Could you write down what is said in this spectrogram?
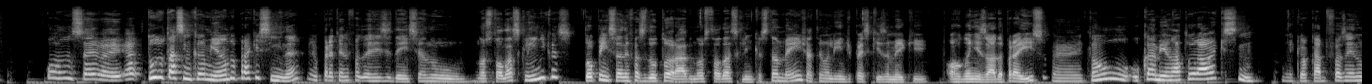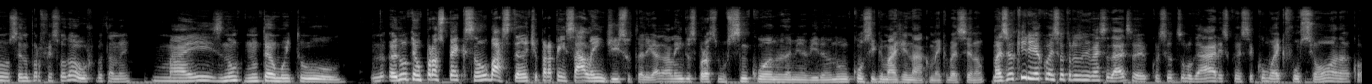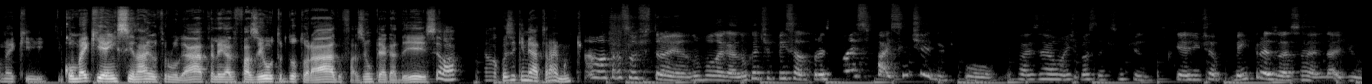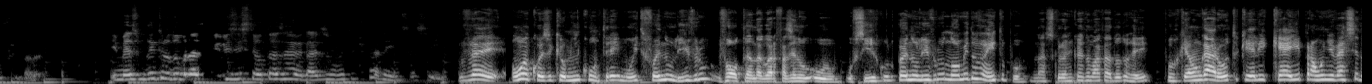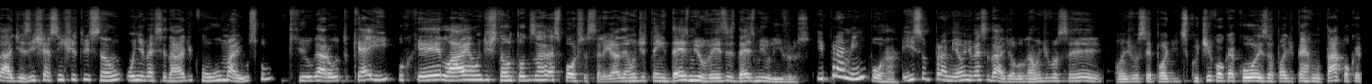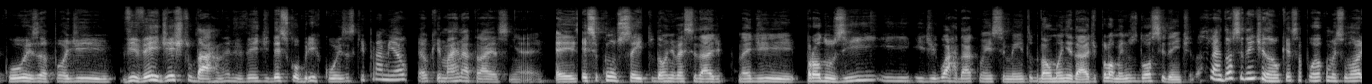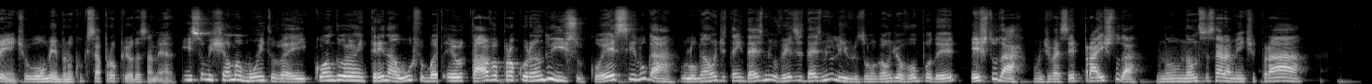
Pô, não sei, velho. É, tudo tá se encaminhando pra que sim, né? Eu pretendo fazer residência no, no Hospital das Clínicas. Tô pensando em fazer doutorado no Hospital das Clínicas também. Já tenho uma linha de pesquisa meio que organizada pra isso. É, então, o caminho natural é que sim. É que eu acabe fazendo, sendo professor da UFBA também. Mas não, não tenho muito eu não tenho prospecção bastante para pensar além disso, tá ligado? Além dos próximos cinco anos da minha vida. Eu não consigo imaginar como é que vai ser, não. Mas eu queria conhecer outras universidades, conhecer outros lugares, conhecer como é que funciona, como é que, como é que é ensinar em outro lugar, tá ligado? Fazer outro doutorado, fazer um PhD, sei lá. É uma coisa que me atrai muito. É uma atração estranha, não vou negar. Nunca tinha pensado por isso, mas faz sentido. Tipo, faz realmente bastante sentido. Porque a gente é bem preso a essa realidade de UFBA, né? E mesmo dentro do Brasil existem outras realidades muito diferentes, assim. Véi, uma coisa que eu me encontrei muito foi no livro, voltando agora fazendo o, o círculo, foi no livro O Nome do Vento, pô, nas Crônicas do Matador do Rei. Porque é um garoto que ele quer ir pra universidade. Existe essa instituição, universidade, com U maiúsculo, que o garoto quer ir, porque lá é onde estão todas as respostas, tá ligado? É onde tem 10 mil vezes 10 mil livros. E para mim, porra, isso para mim é a universidade, é o lugar onde você, onde você pode discutir qualquer coisa, pode perguntar qualquer coisa, pode viver de estudar, né? Viver de descobrir coisas que para mim é o, é o, que mais me atrai, assim, é, é, esse conceito da universidade, né, de produzir e, e, de guardar conhecimento da humanidade, pelo menos do Ocidente. Não, do Ocidente não, porque essa porra começou no Oriente, o homem branco que se apropriou dessa merda. Isso me chama muito, velho. Quando eu entrei na UFBA, eu tava procurando isso, com esse lugar, o lugar onde tem 10 mil vezes 10 mil livros, um lugar onde eu vou poder estudar, onde vai ser para estudar, não, não necessariamente para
